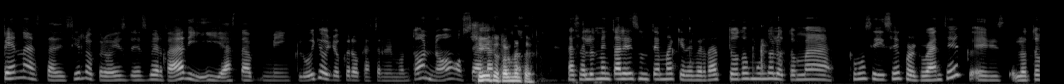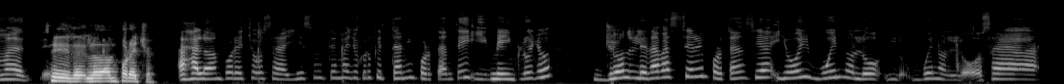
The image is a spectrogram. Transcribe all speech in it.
pena hasta decirlo, pero es, es verdad y, y, hasta me incluyo, yo creo que hasta en el montón, ¿no? O sea, sí, la, totalmente. La salud mental es un tema que de verdad todo el mundo lo toma, ¿cómo se dice? For granted, es, lo toma... Sí, lo dan por hecho. Ajá, lo dan por hecho, o sea, y es un tema yo creo que tan importante y me incluyo, yo le daba cero importancia y hoy, bueno, lo, lo bueno, lo, o sea,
